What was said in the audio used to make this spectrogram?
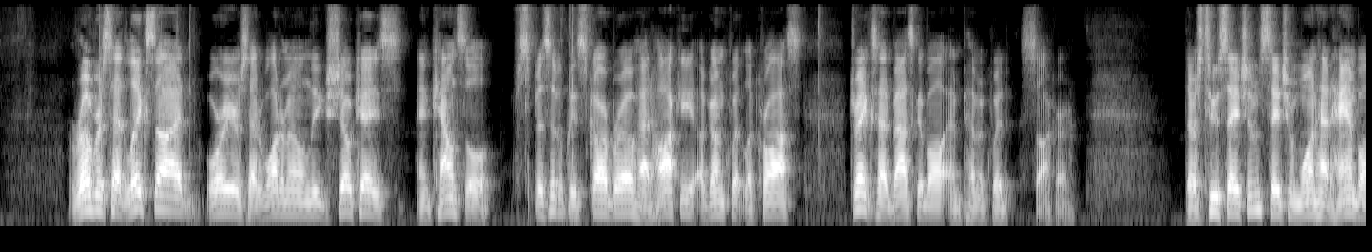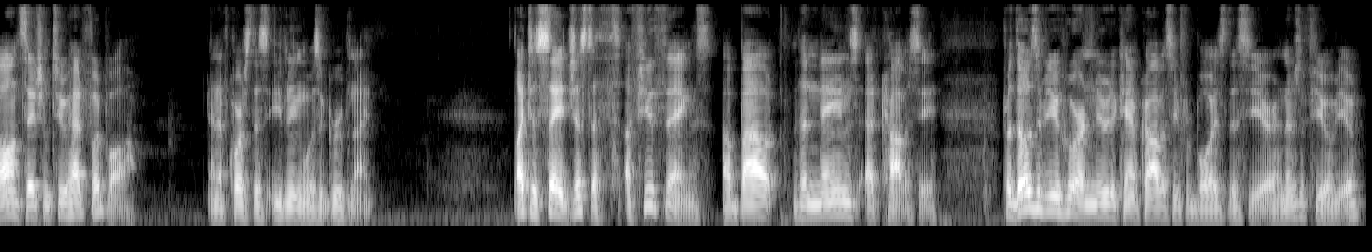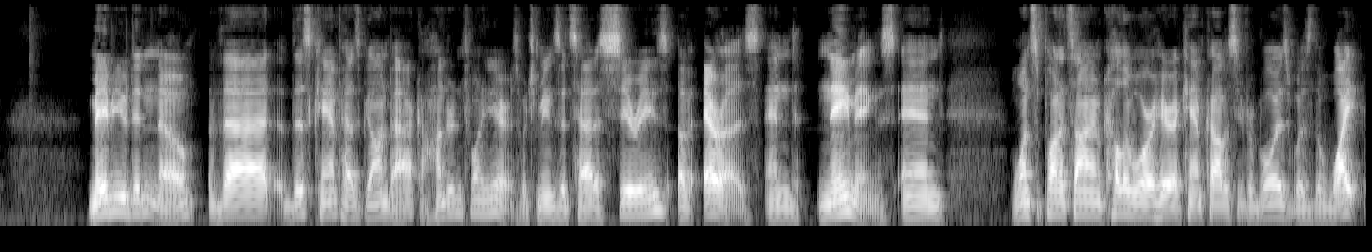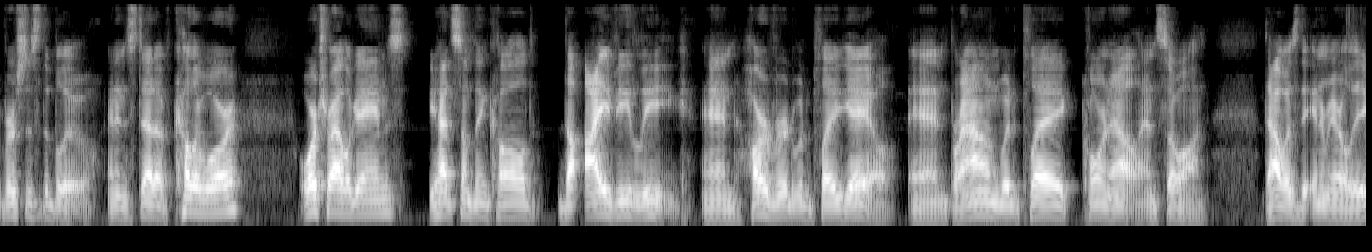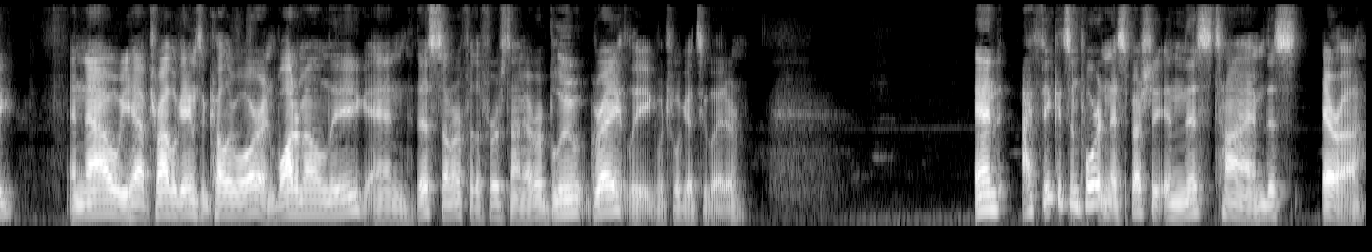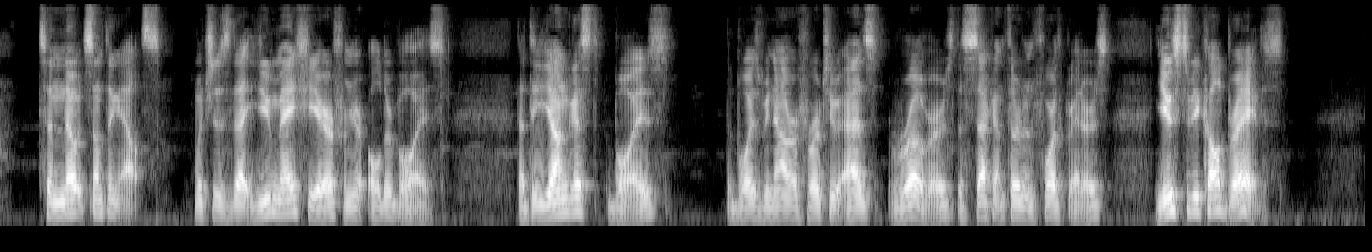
Rovers had Lakeside, Warriors had Watermelon League Showcase, and Council, specifically Scarborough, had hockey, Ogunquit lacrosse, Drakes had basketball, and Pemaquid soccer. There's two Sachems. Sachem 1 had handball, and Sachem 2 had football. And of course, this evening was a group night. I'd like to say just a, th- a few things about the names at Cobbossee. For those of you who are new to Camp Cobbossee for Boys this year, and there's a few of you, maybe you didn't know that this camp has gone back 120 years, which means it's had a series of eras and namings. And once upon a time, color war here at Camp Cobbossee for Boys was the white versus the blue. And instead of color war or travel games, you had something called the Ivy League, and Harvard would play Yale, and Brown would play Cornell, and so on. That was the intramural league. And now we have tribal games and Color War and Watermelon League, and this summer, for the first time ever, Blue Gray League, which we'll get to later. And I think it's important, especially in this time, this era, to note something else, which is that you may hear from your older boys that the youngest boys, the boys we now refer to as Rovers, the second, third, and fourth graders, used to be called Braves.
